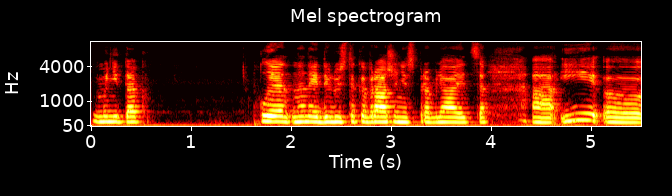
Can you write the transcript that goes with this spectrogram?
мені так, коли я на неї дивлюсь, таке враження справляється. А, і е,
